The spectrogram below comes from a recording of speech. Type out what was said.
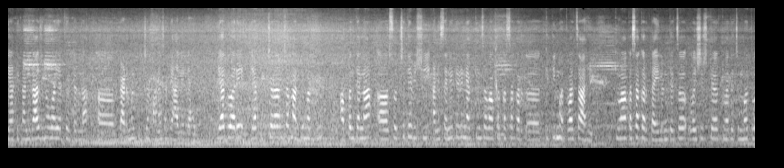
या ठिकाणी राजनोवा या थिएटरला पॅडमन पिक्चर पाहण्यासाठी आलेल्या आहेत. याद्वारे या पिक्चरांच्या माध्यमातून आपण त्यांना स्वच्छतेविषयी आणि सॅनिटरी नॅपकिनचा वापर कसा कर किती महत्त्वाचा आहे किंवा कसा करता येईल आणि त्याचं वैशिष्ट्य किंवा त्याचं महत्त्व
